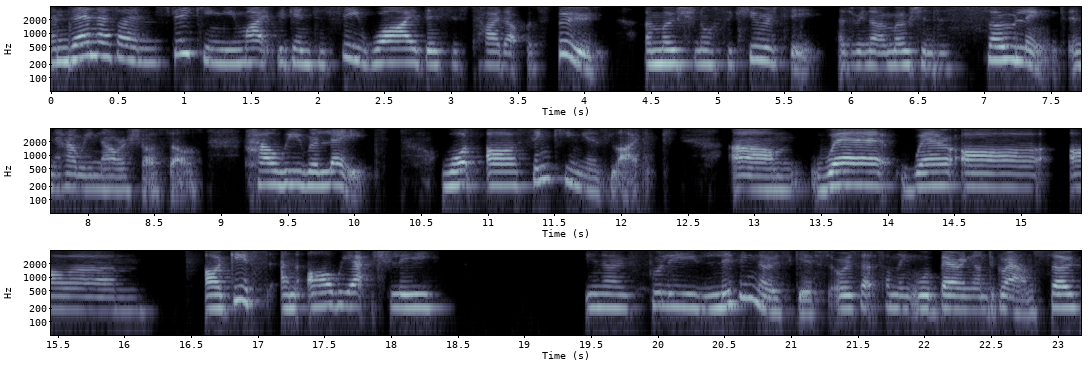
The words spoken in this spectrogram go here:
and then as I'm speaking, you might begin to see why this is tied up with food emotional security. As we know, emotions is so linked in how we nourish ourselves, how we relate, what our thinking is like. um, where where are our um, our gifts and are we actually you know fully living those gifts or is that something we're bearing underground so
